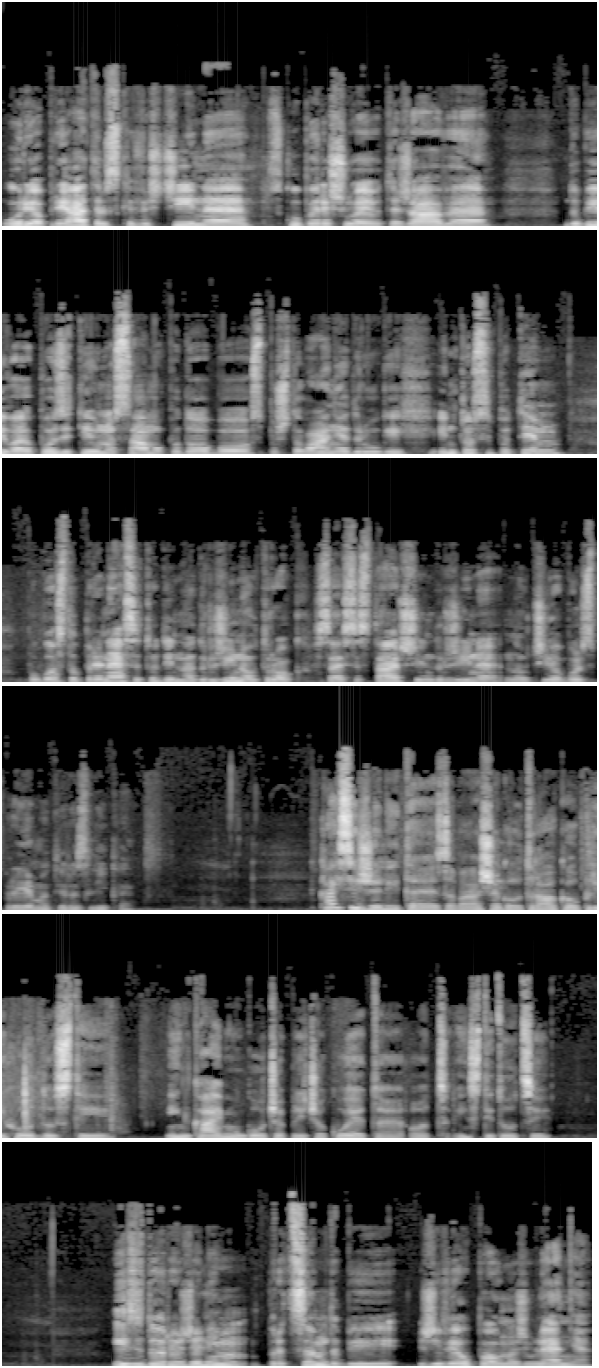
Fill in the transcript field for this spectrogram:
urijo prijateljske veščine, skupaj rešujejo težave, dobivajo pozitivno samopodobo, spoštovanje drugih in to se potem pogosto prenese tudi na družino otrok, saj se starši in družine naučijo bolj sprejemati razlike. Kaj si želite za vašega otroka v prihodnosti in kaj mogoče pričakujete od institucij? Izidorju želim predvsem, da bi živel polno življenje.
